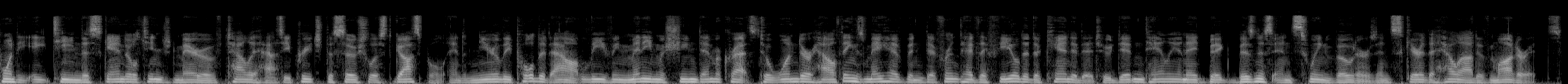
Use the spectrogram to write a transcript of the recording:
2018 The scandal-tinged mayor of Tallahassee preached the socialist gospel and nearly pulled it out leaving many machine Democrats to wonder how things may have been different had they fielded a candidate who didn't alienate big business and swing voters and scare the hell out of moderates.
